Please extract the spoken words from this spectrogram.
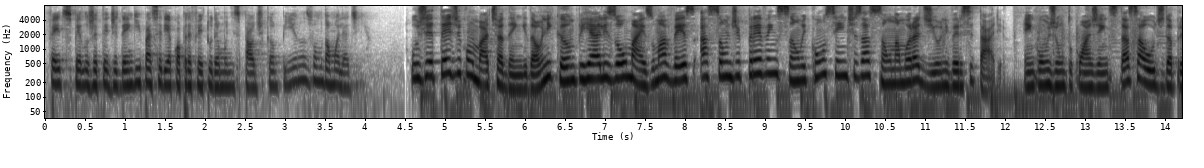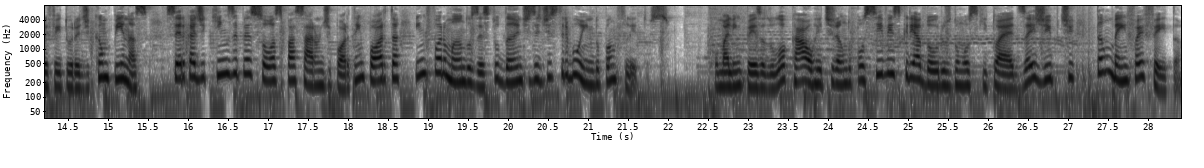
feitos pelo GT de Dengue em parceria com a Prefeitura Municipal de Campinas. Vamos dar uma olhadinha o GT de combate à dengue da Unicamp realizou mais uma vez ação de prevenção e conscientização na moradia universitária. Em conjunto com agentes da saúde da Prefeitura de Campinas, cerca de 15 pessoas passaram de porta em porta informando os estudantes e distribuindo panfletos. Uma limpeza do local, retirando possíveis criadouros do mosquito Aedes aegypti, também foi feita.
